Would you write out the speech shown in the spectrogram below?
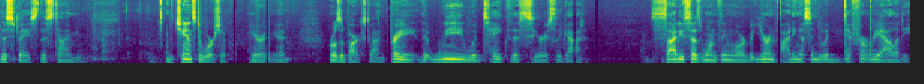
this space, this time, the chance to worship here at, Rosa Parks, God. Pray that we would take this seriously, God. Society says one thing, Lord, but you're inviting us into a different reality.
